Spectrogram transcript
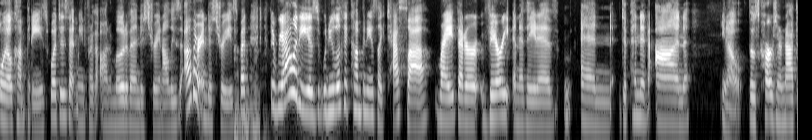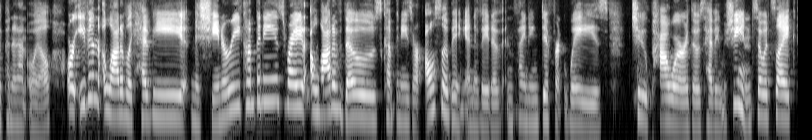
oil companies, what does that mean for the automotive industry and all these other industries? Mm-hmm. But the reality is, when you look at companies like Tesla, right, that are very innovative and dependent on you know those cars are not dependent on oil or even a lot of like heavy machinery companies right? A mm-hmm. lot of those companies are also being innovative and finding different ways to power those heavy machines. So it's like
